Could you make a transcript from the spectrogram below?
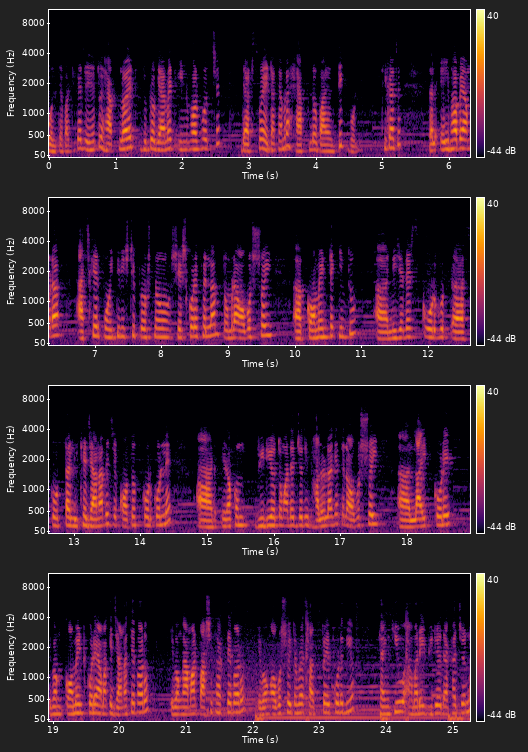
বলতে পারি, ঠিক আছে? যেহেতু হ্যাপ্লয়েড দুটো গ্যামেট ইনভলভ হচ্ছে দ্যাটস ওয়াই এটাকে আমরা হ্যাপ্লো বায়োন্টিক বলি, ঠিক আছে? তাহলে এইভাবে আমরা আজকের পঁয়ত্রিশটি প্রশ্ন শেষ করে ফেললাম। তোমরা অবশ্যই কমেন্টে কিন্তু নিজেদের স্কোর স্কোরটা লিখে জানাবে যে কত স্কোর করলে। আর এরকম ভিডিও তোমাদের যদি ভালো লাগে, তাহলে অবশ্যই লাইক করে এবং কমেন্ট করে আমাকে জানাতে পারো এবং আমার পাশে থাকতে পারো এবং অবশ্যই তোমরা সাবস্ক্রাইব করে দিও। থ্যাংক ইউ আমার এই ভিডিও দেখার জন্য।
